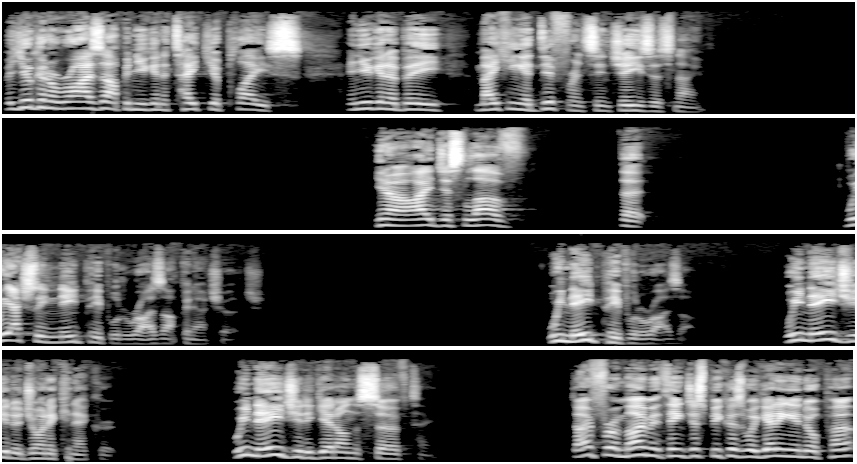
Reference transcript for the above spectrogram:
but you're going to rise up and you're going to take your place and you're going to be making a difference in Jesus' name. You know, I just love that we actually need people to rise up in our church. We need people to rise up. We need you to join a connect group. We need you to get on the serve team. Don't for a moment think just because we're getting into a per-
